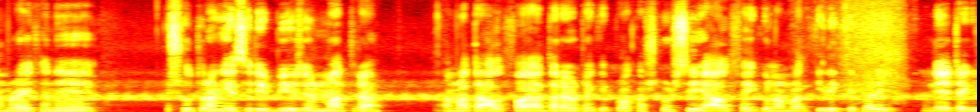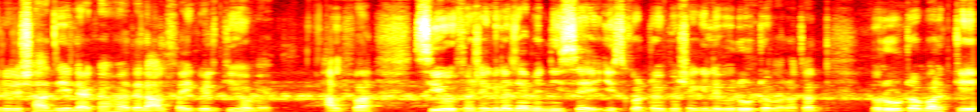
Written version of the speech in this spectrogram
আমরা এখানে সুতরাং এসিডির বিয়োজন মাত্রা আমরা তো আলফা দ্বারা ওটাকে প্রকাশ করছি আলফা ইকুয়াল আমরা কি লিখতে পারি? মানে এটাকে যদি সাজিয়ে লেখা হয় তাহলে আলফা ইকুয়াল কী হবে? আলফা সি ওই পাশে গেলে যাবে নিচে স্কোয়ারটা ওই পাশে গেলে রুট ওভার অর্থাৎ root over K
